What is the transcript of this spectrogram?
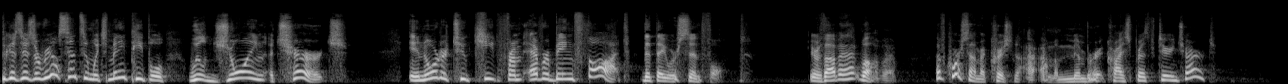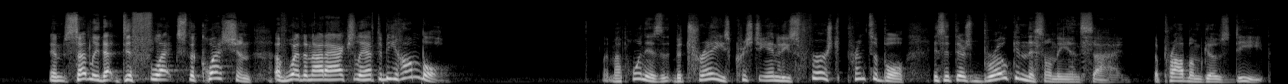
Because there's a real sense in which many people will join a church in order to keep from ever being thought that they were sinful. You ever thought about that? Well, of course I'm a Christian. I'm a member at Christ Presbyterian Church. And suddenly that deflects the question of whether or not I actually have to be humble. My point is, it betrays Christianity's first principle is that there's brokenness on the inside. The problem goes deep.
